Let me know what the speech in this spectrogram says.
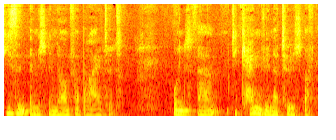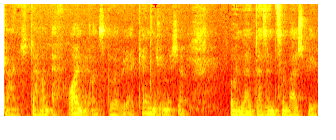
Die sind nämlich enorm verbreitet. Und äh, die kennen wir natürlich oft gar nicht. Daran erfreuen wir uns, aber wir erkennen sie nicht. Ja? Und äh, da sind zum Beispiel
